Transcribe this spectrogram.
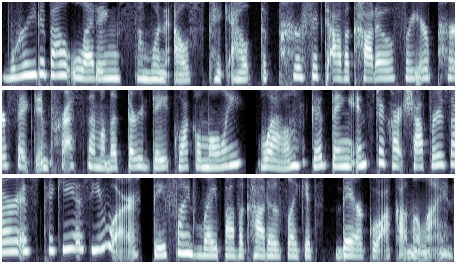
Worried about letting someone else pick out the perfect avocado for your perfect impress them on the third date guacamole? Well, good thing Instacart shoppers are as picky as you are. They find ripe avocados like it's their guac on the line.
